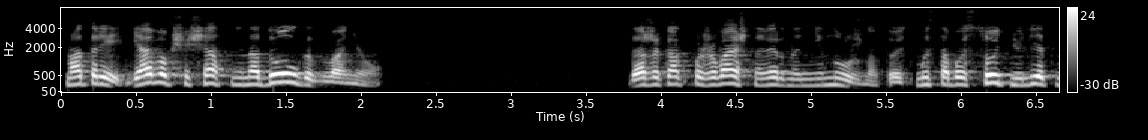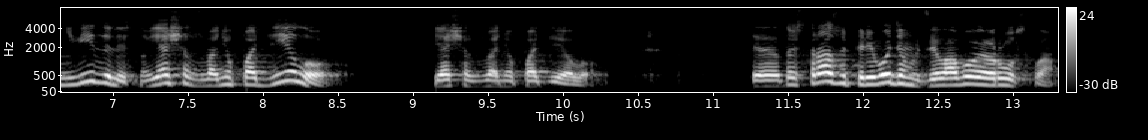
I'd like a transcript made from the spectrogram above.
Смотри, я вообще сейчас ненадолго звоню. Даже как поживаешь, наверное, не нужно. То есть мы с тобой сотню лет не виделись, но я сейчас звоню по делу. Я сейчас звоню по делу. Э, то есть сразу переводим в деловое русло.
